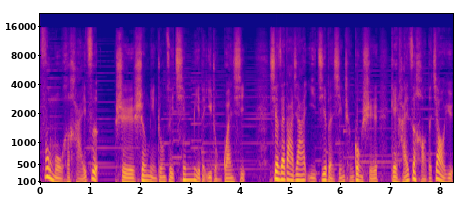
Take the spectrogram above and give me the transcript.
父母和孩子是生命中最亲密的一种关系，现在大家已基本形成共识，给孩子好的教育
